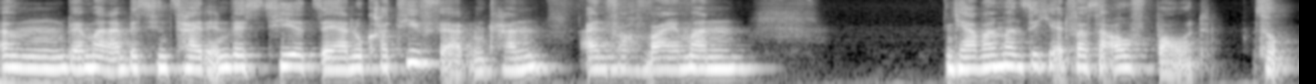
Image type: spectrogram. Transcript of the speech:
ähm, wenn man ein bisschen Zeit investiert, sehr lukrativ werden kann. Einfach weil man ja, weil man sich etwas aufbaut. So.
